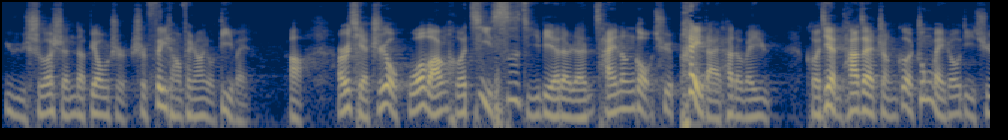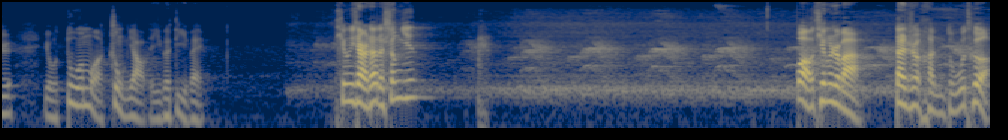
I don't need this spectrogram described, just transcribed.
羽蛇神的标志，是非常非常有地位的啊！而且只有国王和祭司级别的人才能够去佩戴它的尾羽，可见它在整个中美洲地区有多么重要的一个地位。听一下它的声音，不好听是吧？但是很独特。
